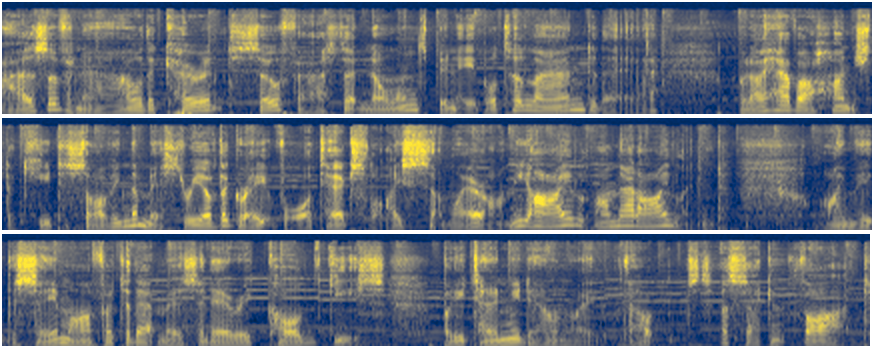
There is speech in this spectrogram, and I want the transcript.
As of now, the current's so fast that no one's been able to land there. But I have a hunch the key to solving the mystery of the Great Vortex lies somewhere on the isle on that island. I made the same offer to that mercenary called Geis, but he turned me down right without a second thought.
